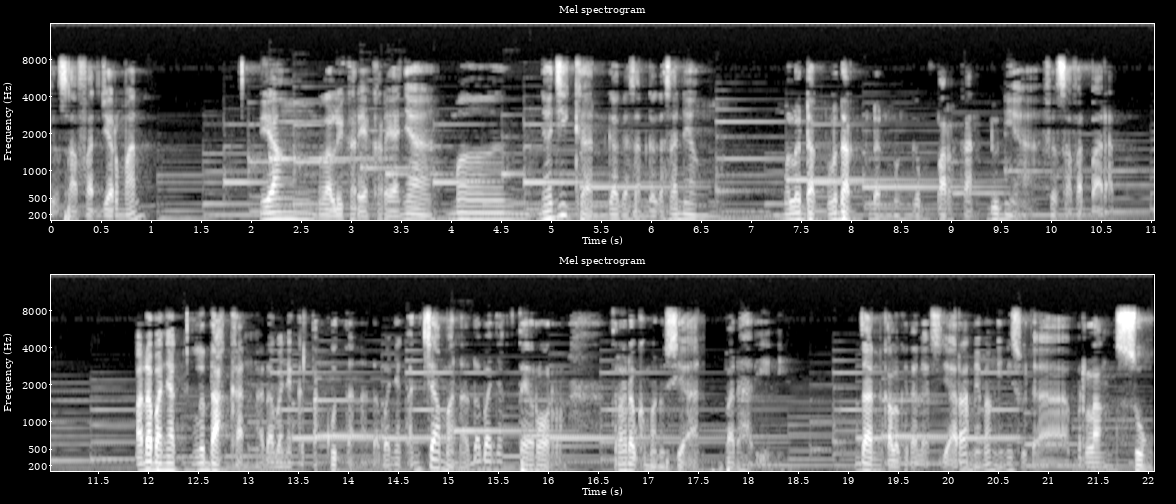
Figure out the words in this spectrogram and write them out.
filsafat Jerman yang melalui karya-karyanya menyajikan gagasan-gagasan yang meledak-ledak dan menggemparkan dunia filsafat barat. Ada banyak ledakan, ada banyak ketakutan, ada banyak ancaman, ada banyak teror terhadap kemanusiaan pada hari ini. Dan kalau kita lihat sejarah memang ini sudah berlangsung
